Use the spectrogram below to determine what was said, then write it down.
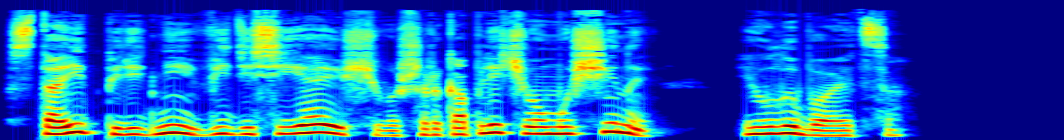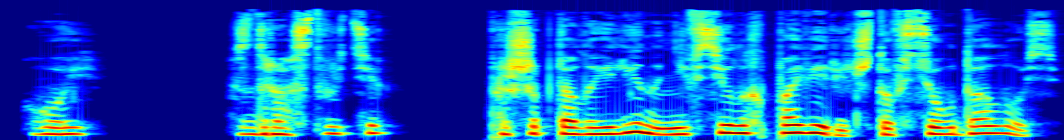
Стоит перед ней в виде сияющего, широкоплечего мужчины и улыбается. — Ой, здравствуйте, — прошептала Элина, не в силах поверить, что все удалось.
